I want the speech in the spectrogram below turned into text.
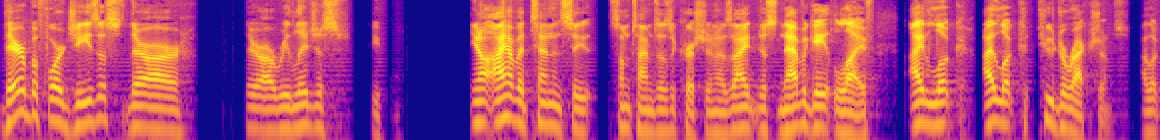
There before Jesus, there are, there are religious people. You know, I have a tendency sometimes as a Christian, as I just navigate life, I look, I look two directions. I look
